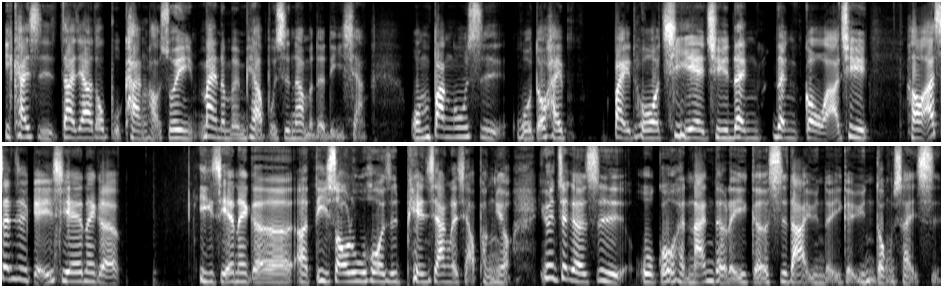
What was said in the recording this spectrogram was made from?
一开始大家都不看好，所以卖的门票不是那么的理想。我们办公室我都还。拜托企业去认认购啊，去好啊，甚至给一些那个一些那个呃低收入或者是偏乡的小朋友，因为这个是我国很难得的一个四大运的一个运动赛事。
